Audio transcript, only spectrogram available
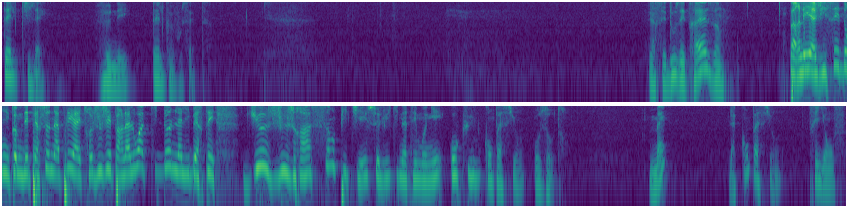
tel qu'il est. Venez tel que vous êtes. Versets 12 et 13. Parlez, agissez donc comme des personnes appelées à être jugées par la loi qui donne la liberté. Dieu jugera sans pitié celui qui n'a témoigné aucune compassion aux autres. Mais la compassion triomphe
